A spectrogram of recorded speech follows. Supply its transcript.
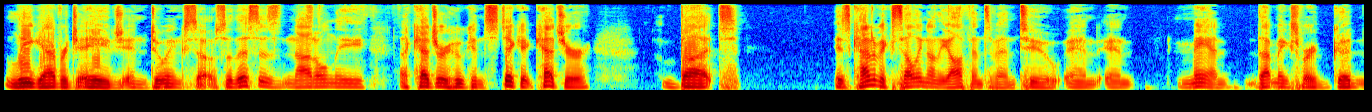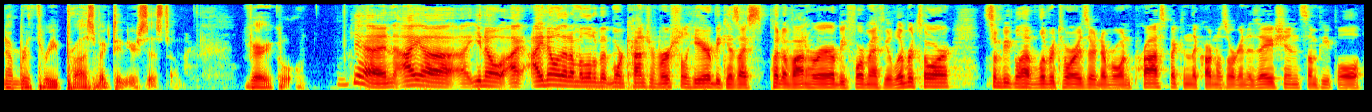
league average age in doing so. So this is not only a catcher who can stick at catcher, but is kind of excelling on the offensive end too. And and man, that makes for a good number three prospect in your system. Very cool. Yeah, and I, uh, you know, I, I know that I'm a little bit more controversial here because I put Ivan Herrera before Matthew Liberatore. Some people have Liberatore as their number one prospect in the Cardinals organization. Some people,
